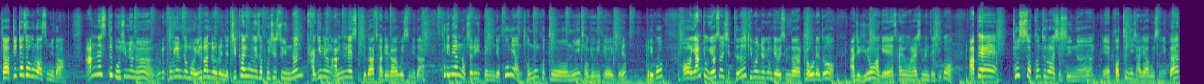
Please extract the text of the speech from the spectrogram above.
자, 뒷좌석으로 왔습니다. 암레스트 보시면은 우리 고객님들 뭐 일반적으로 이제 G80에서 보실 수 있는 다기능 암레스트가 자리를 하고 있습니다. 프리미엄 럭셔리이기 때문에 이제 후면 전동 커튼이 적용이 되어 있고요. 그리고 어, 양쪽 여선 시트 기본 적용되어 있습니다. 겨울에도 아주 유용하게 사용을 하시면 되시고 앞에 조수석 컨트롤 하실 수 있는 예, 버튼이 자리하고 있으니까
